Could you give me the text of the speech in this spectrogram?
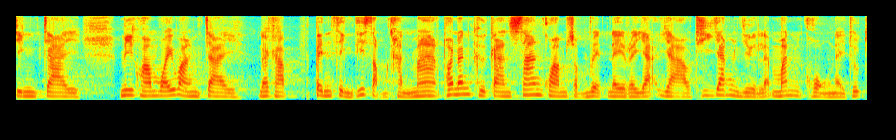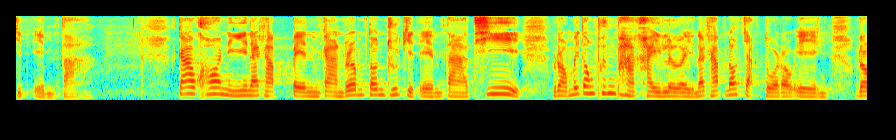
จริงใจ มีความไว้วางใจนะครับ เป็นสิ่งที่สำคัญมาก เพราะนั่นคือการสร้างความสำเร็จในระยะยาวที่ยั่งยืนและมั่นคงในธุรกิจเอมตา 9 ข้อนี้นะครับเป็นการเริ่มต้นธุรกิจเอมตาที่เราไม่ต้องพึ่งพาใครเลยนะครับนอกจากตัวเราเอง เรา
